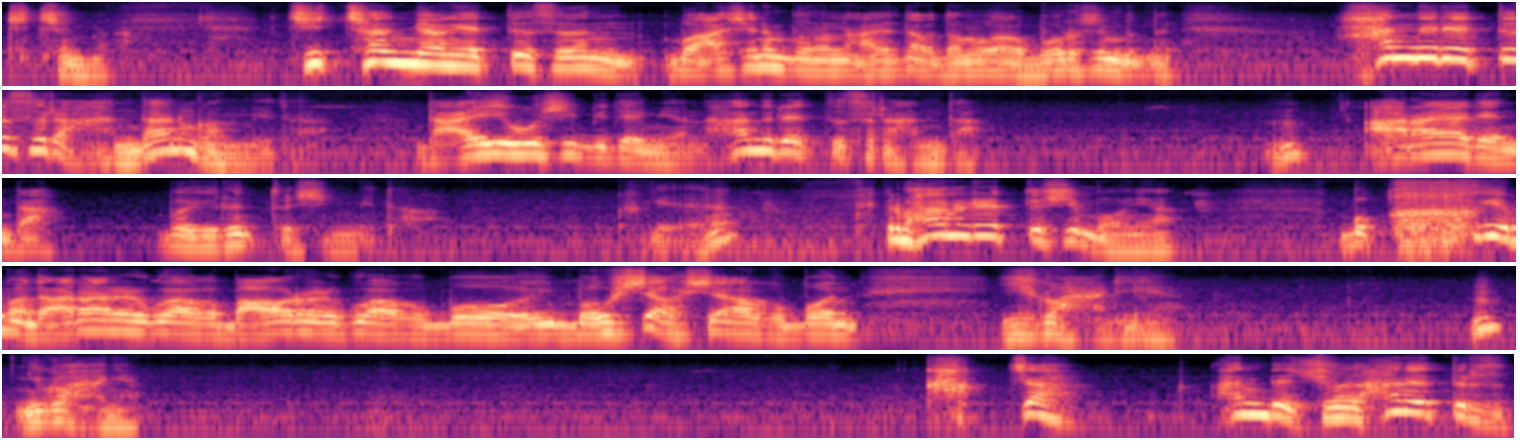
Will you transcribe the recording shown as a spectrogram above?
지천명. 지천명의 뜻은 뭐 아시는 분은 알다고 넘어가고 모르시는 분들 하늘의 뜻을 안다는 겁니다. 나이 50이 되면 하늘의 뜻을 안다. 응? 알아야 된다. 뭐 이런 뜻입니다. 그게. 그럼 하늘의 뜻이 뭐냐? 뭐 크게 뭐 나라를 구하고 마을을 구하고 뭐, 뭐 으쌰으쌰하고 뭔 이거 아니에요. 응? 이거 아니야. 각자 한대 주 하늘의 뜻은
